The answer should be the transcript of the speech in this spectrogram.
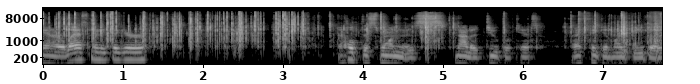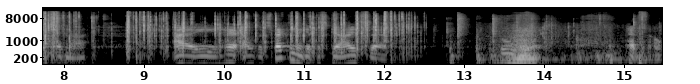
And our last minifigure. I hope this one is not a duplicate. I think it might be, but I hope not. I I was expecting to get this guy. Ooh boy. Head fell.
